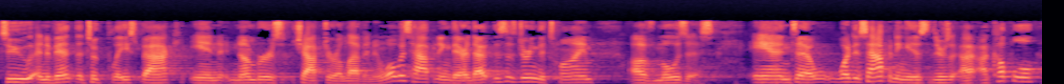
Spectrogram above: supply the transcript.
to an event that took place back in Numbers chapter 11. And what was happening there, that, this is during the time of Moses. And uh, what is happening is there's a, a couple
